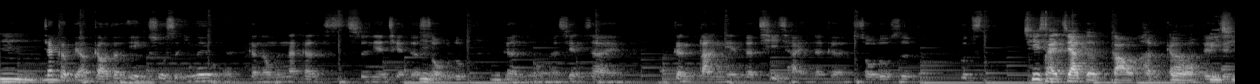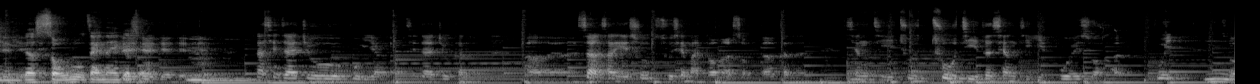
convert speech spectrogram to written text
嗯，价格比较高的因素是因为我们可能我们那个十年前的收入，跟我们现在跟当年的器材那个收入是不。器材价格高很多，比起你的收入在那个时候，对对对对，嗯，那现在就不一样了，现在就可能，呃，市场上也出出现蛮多二手的，可能相机初初级的相机也不会说很贵，就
